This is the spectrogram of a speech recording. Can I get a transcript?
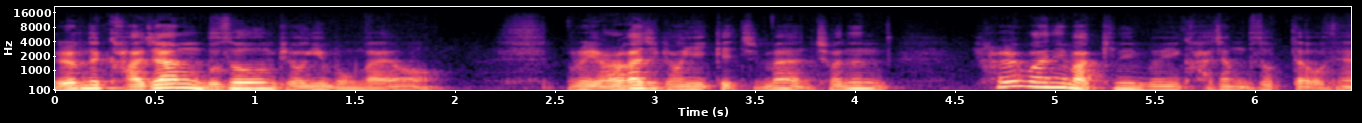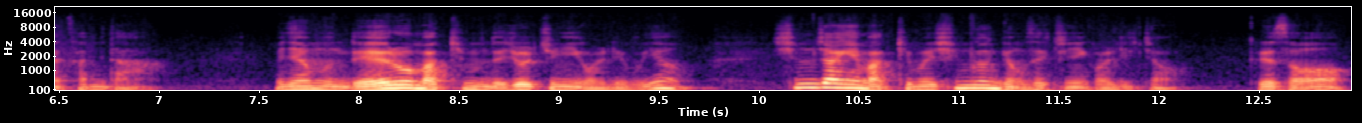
여러분들 가장 무서운 병이 뭔가요? 물론 여러 가지 병이 있겠지만 저는 혈관이 막히는 병이 가장 무섭다고 생각합니다. 왜냐하면 뇌로 막히면 뇌졸중이 걸리고요. 심장에 막히면 심근경색증이 걸리죠. 그래서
